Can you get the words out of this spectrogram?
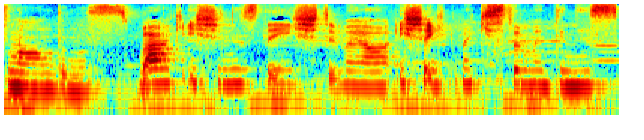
sınandınız. Belki işiniz değişti veya işe gitmek istemediniz.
